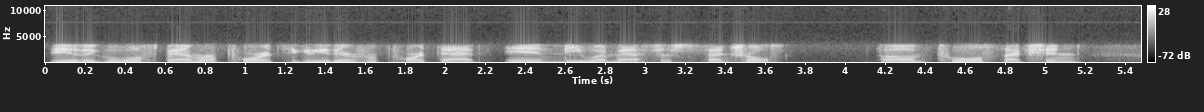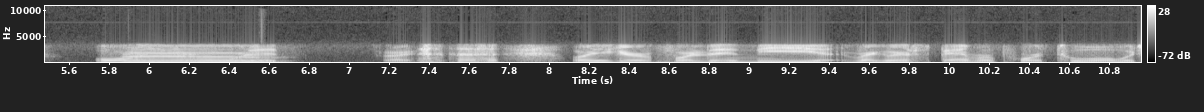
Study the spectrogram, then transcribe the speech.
via the Google Spam reports. You can either report that in the Webmaster Central um, Tools section, or you can report it. Sorry. or you can report it in the regular spam report tool, which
